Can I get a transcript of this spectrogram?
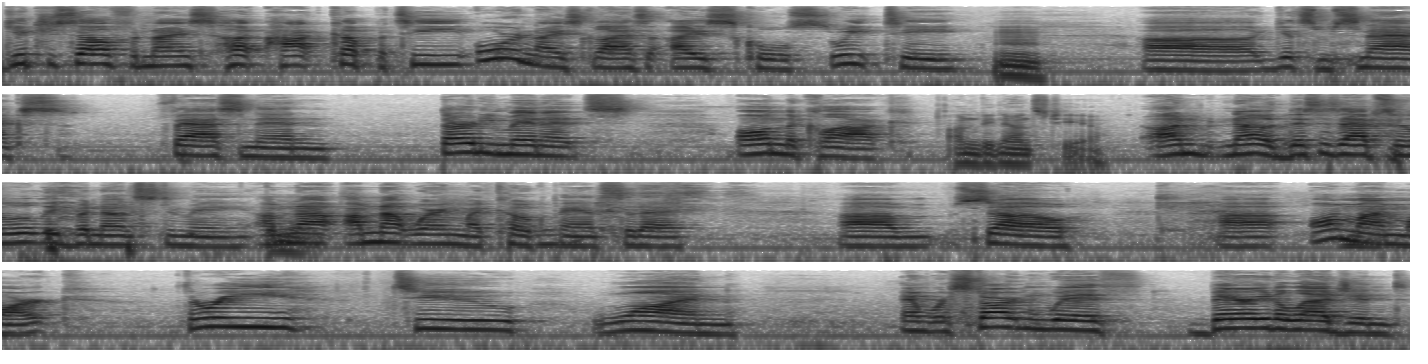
get yourself a nice hot, hot cup of tea or a nice glass of ice cool sweet tea. Uh, get some snacks. Fasten in. Thirty minutes on the clock. Unbeknownst to you. Un- no, this is absolutely beknownst to me. I'm not. I'm not wearing my Coke pants today. Um, so, uh, on my mark, three, two, one, and we're starting with buried a legend,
